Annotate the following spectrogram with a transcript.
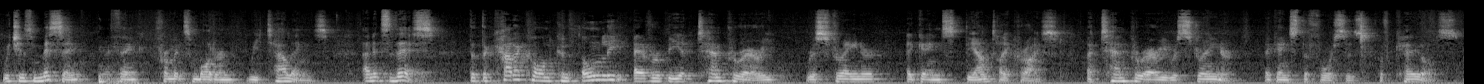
which is missing, I think, from its modern retellings. And it's this that the katechon can only ever be a temporary restrainer against the Antichrist, a temporary restrainer against the forces of chaos.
